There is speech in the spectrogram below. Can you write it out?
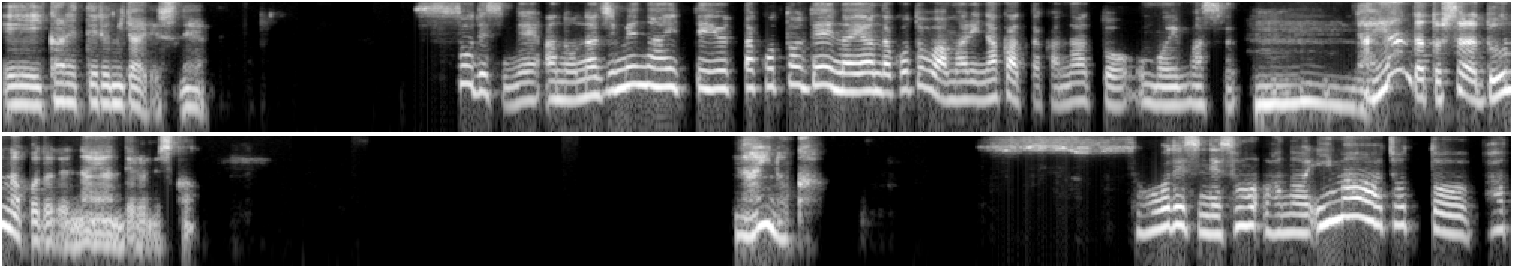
えー、いかれてるみたいですね。そうですね。あの、馴染めないって言ったことで悩んだことはあまりなかったかなと思います。うん悩んだとしたらどんなことで悩んでるんですか？ないのか。そうですね。そう、あの、今はちょっとパッ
